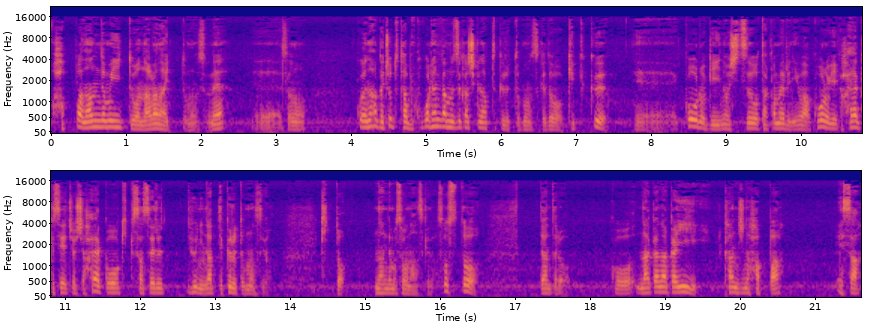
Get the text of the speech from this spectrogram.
葉っぱ何でもいいとはならないと思うんですよね。えー、そのこれなんかちょっと多分ここら辺が難しくなってくると思うんですけど結局えー、コオロギの質を高めるにはコオロギが早く成長して早く大きくさせる風になってくると思うんですよ。きっと。何でもそうなんですけど。そうすると何だろう。こうなかなかいい感じの葉っぱ。餌。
